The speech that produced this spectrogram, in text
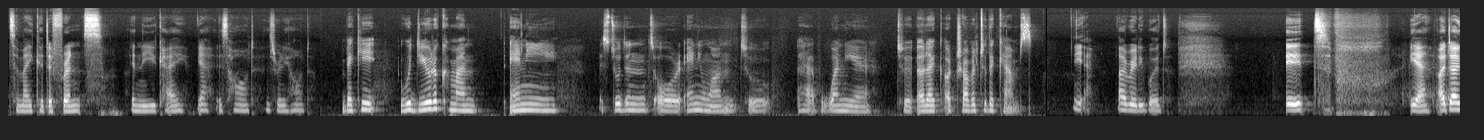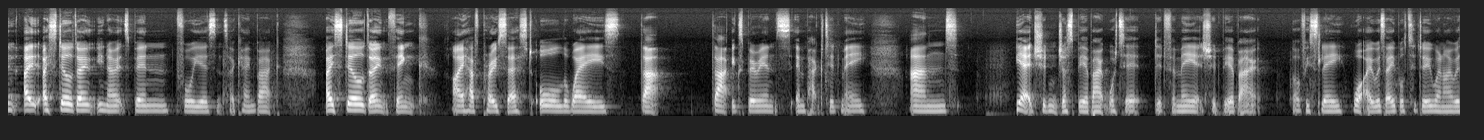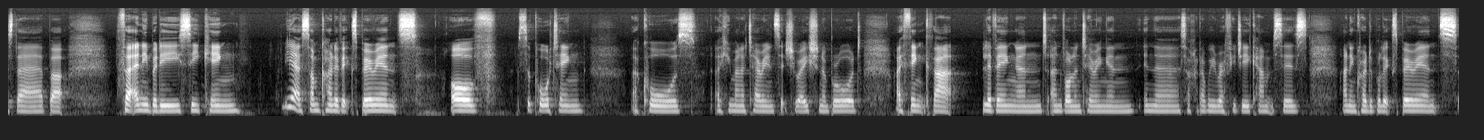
to make a difference in the UK, yeah, it's hard. It's really hard. Beccy, would you recommend any student or anyone to have one year to uh, like or travel to the camps? Yeah, I really would. It yeah, I don't, I, I still don't, you know, it's been four years since I came back. I still don't think I have processed all the ways that that experience impacted me. And yeah, it shouldn't just be about what it did for me, it should be about obviously what I was able to do when I was there. But for anybody seeking, yeah, some kind of experience of supporting a cause a humanitarian situation abroad. I think that living and, and volunteering in, in the Sahrawi refugee camps is an incredible experience.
